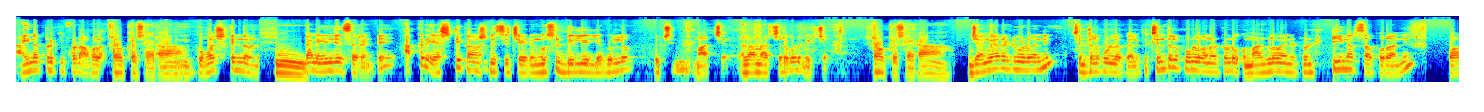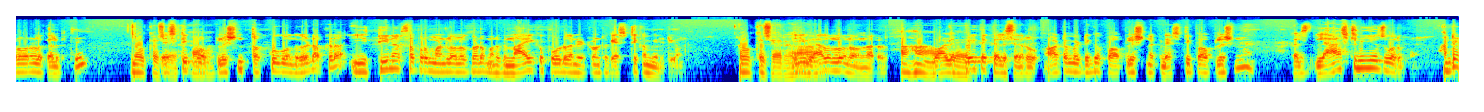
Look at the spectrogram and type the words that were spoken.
అయినప్పటికీ కూడా అవల. Okay sir. ఘోష కింద ఉండే. కానీ ఏం చేశారంటే అక్కడ ఎస్టీ కాన్స్టిట్యూన్సీ చేయడం కోసం ఢిల్లీ లెవెల్లో కూర్చొని మార్చారు ఎలా మార్చారో కూడా మీకు చెప్తాను. ఓకే సార్. జంగారెడ్డిగూడెం అని చింతలపూడిలో కలిపి చింతలపూడిలో ఉన్నటువంటి ఒక మండలం అయినటువంటి టీ నర్సాపురాన్ని పోలవరంలో కలిపితే ఎస్టీ పాపులేషన్ తక్కువగా ఉంది కాబట్టి అక్కడ ఈ టీ నర్సాపురం మండలంలో కూడా మనకు నాయకపోడు అనేటువంటి ఒక ఎస్టీ కమ్యూనిటీ ఉంది. ఓకే సార్ ఈ వేలల్లోనే ఉన్నారు. వాళ్ళు ఎప్పుడైతే కలిశారో ఆటోమేటిక్గా పాపులేషన్ అక్కడ ఎస్టీ పాపులేషన్ కలిసి లాస్ట్ నియోజకవర్గం. అంటే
